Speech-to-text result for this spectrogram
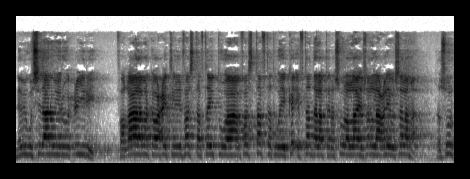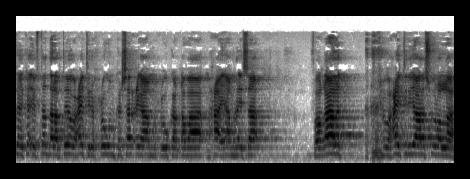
nebigu sidaanuu yidhi wuxuu yidhi faqaala marka waxay tidhi fastaftaytu fastaftat way ka ifta dalabtay rasuula allaahi sala allahu calayhi wasalama rasuulkay ka ifta dalabtay oo waxay tidhi xukumka sharciga muxuu ka qabaa maxaa ay amraysaa fa qaalat waxay tidhi yaa rasuula allah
